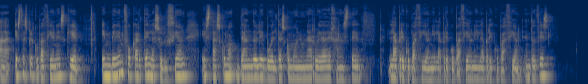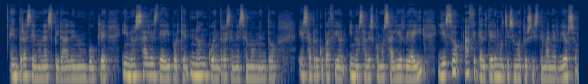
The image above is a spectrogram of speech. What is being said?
a estas preocupaciones que en vez de enfocarte en la solución, estás como dándole vueltas como en una rueda de hámster la preocupación y la preocupación y la preocupación. Entonces, entras en una espiral, en un bucle y no sales de ahí porque no encuentras en ese momento esa preocupación y no sabes cómo salir de ahí y eso hace que altere muchísimo tu sistema nervioso.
